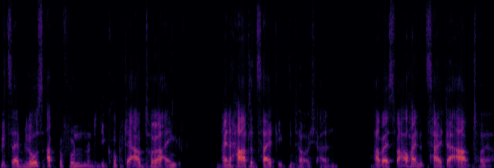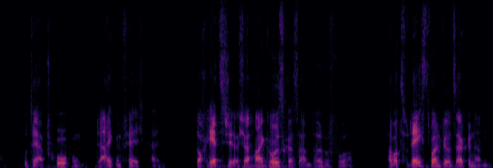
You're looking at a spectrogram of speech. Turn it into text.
mit seinem Los abgefunden und in die Gruppe der Abenteurer eingeführt. Eine harte Zeit liegt hinter euch allen. Aber es war auch eine Zeit der Abenteuer und der Erprobung der eigenen Fähigkeiten. Doch jetzt steht euch ein größeres Abenteuer bevor. Aber zunächst wollen wir uns erinnern.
